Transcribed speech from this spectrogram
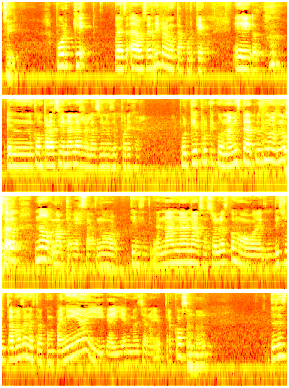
Sí. Porque, pues, ah, o sea, es mi pregunta, ¿por qué? Eh, en comparación a las relaciones de pareja. ¿Por qué? Porque con una amistad, pues no, no, te, sea- no, no te besas, no tienes intimidad, nada, nada, nada. O sea, solo es como disfrutamos de nuestra compañía y de ahí en más ya no hay otra cosa. Ujú. Entonces,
